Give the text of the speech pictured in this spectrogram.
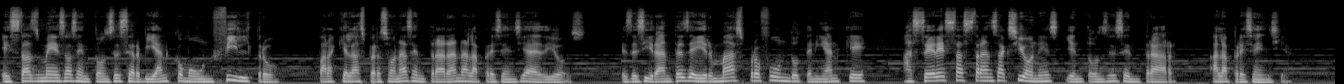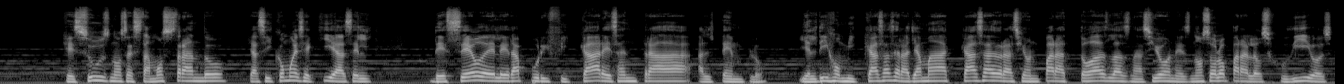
Estas mesas entonces servían como un filtro para que las personas entraran a la presencia de Dios. Es decir, antes de ir más profundo tenían que hacer estas transacciones y entonces entrar a la presencia. Jesús nos está mostrando que así como Ezequías, el deseo de él era purificar esa entrada al templo. Y él dijo, mi casa será llamada casa de oración para todas las naciones, no solo para los judíos,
